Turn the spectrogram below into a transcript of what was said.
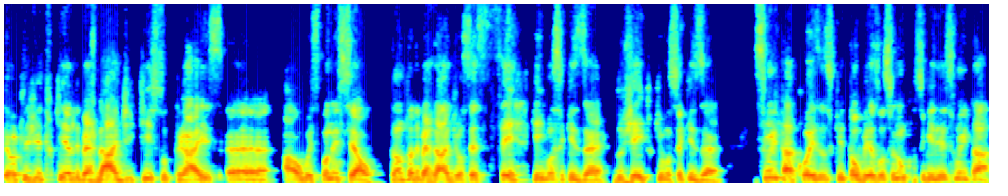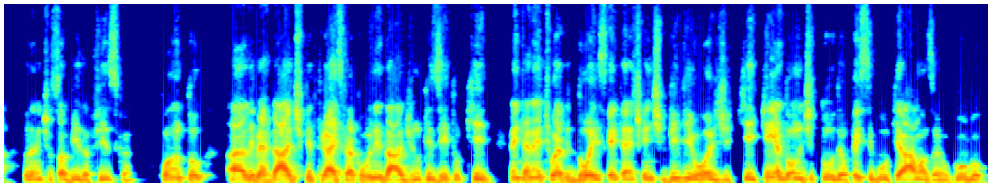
eu acredito que a liberdade que isso traz é algo exponencial. Tanto a liberdade de você ser quem você quiser, do jeito que você quiser, experimentar coisas que talvez você não conseguiria experimentar durante a sua vida física, quanto a liberdade que traz para a comunidade, no quesito que na internet Web 2, que é a internet que a gente vive hoje, que quem é dono de tudo é o Facebook, a Amazon, o Google,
